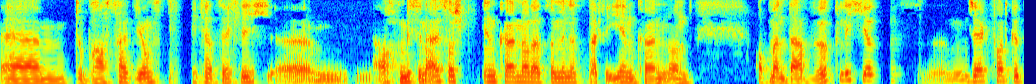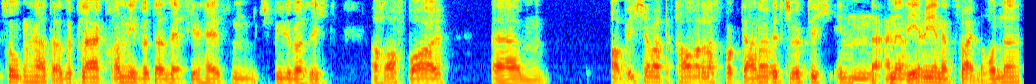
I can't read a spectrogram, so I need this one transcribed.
ähm, du brauchst halt Jungs, die tatsächlich ähm, auch ein bisschen ISO spielen können oder zumindest kreieren können. Und ob man da wirklich jetzt einen Jackpot gezogen hat, also klar, Conley wird da sehr viel helfen, Spielübersicht, auch Off-Ball. Ähm, ob ich aber traue, dass Bogdanovic wirklich in einer Serie in der zweiten Runde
